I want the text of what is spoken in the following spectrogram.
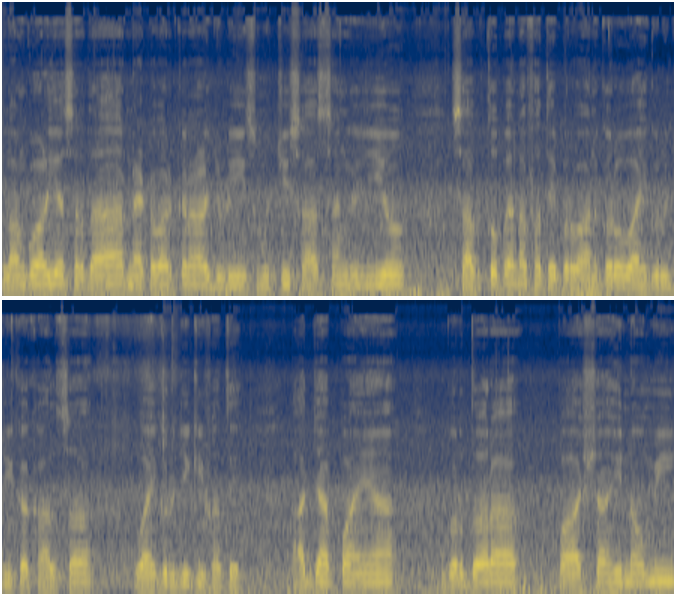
ਲੌਂਗੋਵਾਲੀਆ ਸਰਦਾਰ ਨੈਟਵਰਕ ਨਾਲ ਜੁੜੀ ਸਮੁੱਚੀ ਸਾਧ ਸੰਗਤ ਜੀਓ, ਸਭ ਤੋਂ ਪਹਿਲਾਂ ਫਤਿਹ ਪ੍ਰਵਾਨ ਕਰੋ, ਵਾਹਿਗੁਰੂ ਜੀ ਕਾ ਖਾਲਸਾ, ਵਾਹਿਗੁਰੂ ਜੀ ਕੀ ਫਤਿਹ। ਅੱਜ ਆਪਾਂ ਆਏ ਆ ਗੁਰਦੁਆਰਾ ਪਾਤਸ਼ਾਹੀ ਨੌਮੀ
